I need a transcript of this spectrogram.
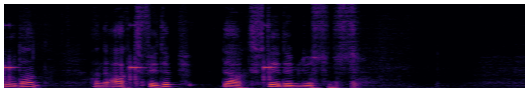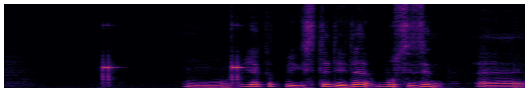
Buradan hani aktif edip deaktif de edebiliyorsunuz. Hmm, Yakıt bilgisi dediği de bu sizin eee,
